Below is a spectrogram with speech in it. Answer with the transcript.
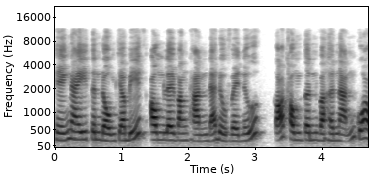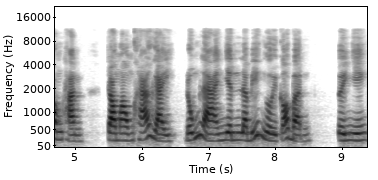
Hiện nay tin đồn cho biết ông Lê Văn Thành đã được về nước, có thông tin và hình ảnh của ông Thành. Trông ông khá gầy, đúng là nhìn là biết người có bệnh. Tuy nhiên,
